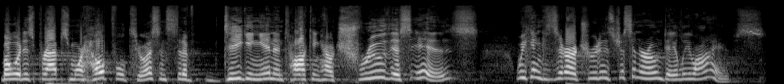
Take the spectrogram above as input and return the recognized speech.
But what is perhaps more helpful to us, instead of digging in and talking how true this is, we can consider how true is just in our own daily lives.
